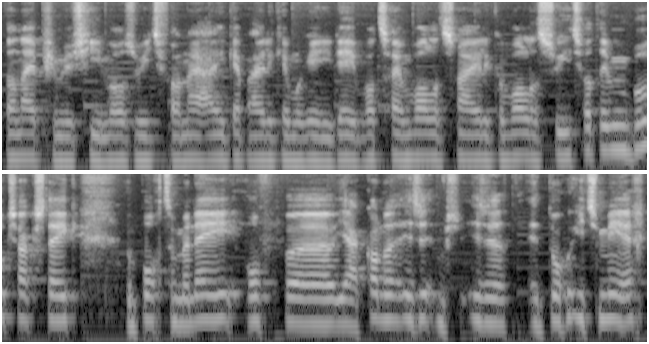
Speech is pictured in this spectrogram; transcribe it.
dan heb je misschien wel zoiets van, nou ja, ik heb eigenlijk helemaal geen idee. Wat zijn wallets nou eigenlijk? Een wallet zoiets wat in mijn broekzak steek, een portemonnee, of uh, ja, kan er, is, het, is het toch iets meer?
